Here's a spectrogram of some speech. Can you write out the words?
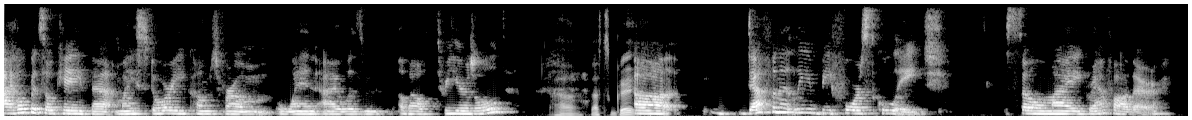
I hope it's okay that my story comes from when I was about three years old. Ah, that's great. Uh, definitely before school age. So my grandfather,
